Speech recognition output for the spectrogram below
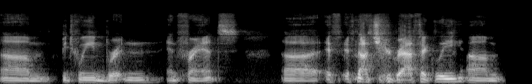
um, between Britain and France, uh, if, if not geographically. Um,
